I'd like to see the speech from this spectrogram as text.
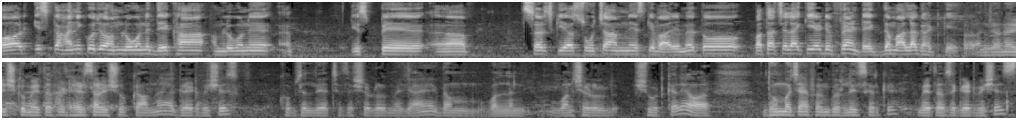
और इस कहानी को जो हम लोगों ने देखा हम लोगों ने इस पे अ, सर्च किया सोचा हमने इसके बारे में तो पता चला कि ये डिफरेंट है एकदम अलग हटके। अनजाना इश्क को मेरी तरफ़ ढेर सारी शुभकामनाएँ ग्रेट विशेज़ खूब जल्दी अच्छे से शेड्यूल में जाएँ एकदम वन वन शेड्यूल शूट करें और धूम मचाएँ फ़िल्म को रिलीज़ करके। मेरी तरफ़ से ग्रेट विशेष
